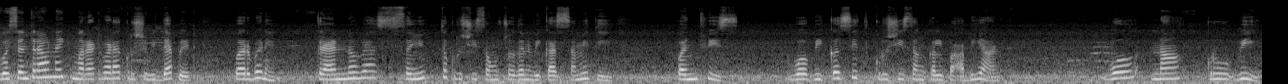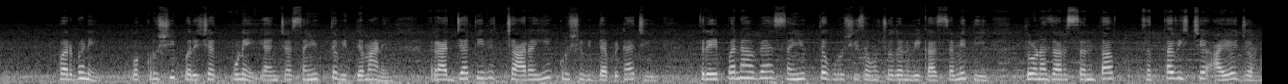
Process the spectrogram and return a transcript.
वसंतराव नाईक मराठवाडा कृषी विद्यापीठ परभणी त्र्याण्णव्या संयुक्त कृषी संशोधन विकास समिती पंचवीस व विकसित कृषी संकल्प अभियान व ना कृवी परभणी व कृषी परिषद पुणे यांच्या संयुक्त विद्यमाने राज्यातील चारही कृषी विद्यापीठाची त्रेपन्नाव्या संयुक्त कृषी संशोधन विकास समिती दोन हजार संता सत्तावीसचे आयोजन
